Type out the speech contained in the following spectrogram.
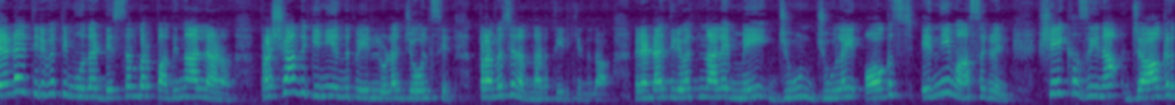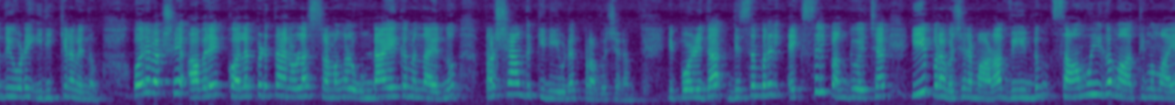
രണ്ടായിരത്തി ഇരുപത്തി മൂന്ന് ഡിസംബർ പതിനാലിനാണ് പ്രശാന്ത് കിനി എന്ന പേരിലുള്ള ജോൽസിൻ പ്രവചനം നടത്തിയിരിക്കുന്നത്. രണ്ടായിരത്തി ഇരുപത്തിനാല് മെയ് ജൂൺ ജൂലൈ ഓഗസ്റ്റ് എന്നീ മാസങ്ങളിൽ ഷെയ്ഖ് ഹസീന ജാഗ്രതയോടെ ഇരിക്കണമെന്നും ഒരുപക്ഷെ അവരെ കൊലപ്പെടുത്താനുള്ള ശ്രമങ്ങൾ ഉണ്ടായേക്കുമെന്നായിരുന്നു പ്രശാന്ത് കിനിയുടെ പ്രവചനം. ഇപ്പോഴിത് ഡിസംബറിൽ എക്സിൽ പങ്കുവച്ച ഈ പ്രവചനമാണ് വീണ്ടും സാമൂഹിക മാധ്യമമായ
